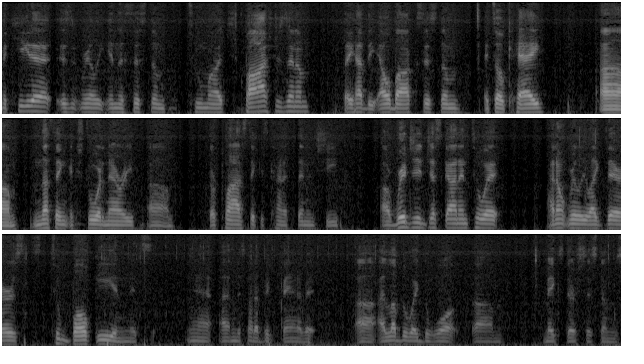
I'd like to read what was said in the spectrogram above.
Makita isn't really in the system too much. Bosch is in them. They have the L-Box system. It's okay. Um, nothing extraordinary. Um, their plastic is kind of thin and cheap. Uh, Ridgid just got into it. I don't really like theirs. It's too bulky and it's yeah. I'm just not a big fan of it. Uh, I love the way DeWalt um, makes their systems.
